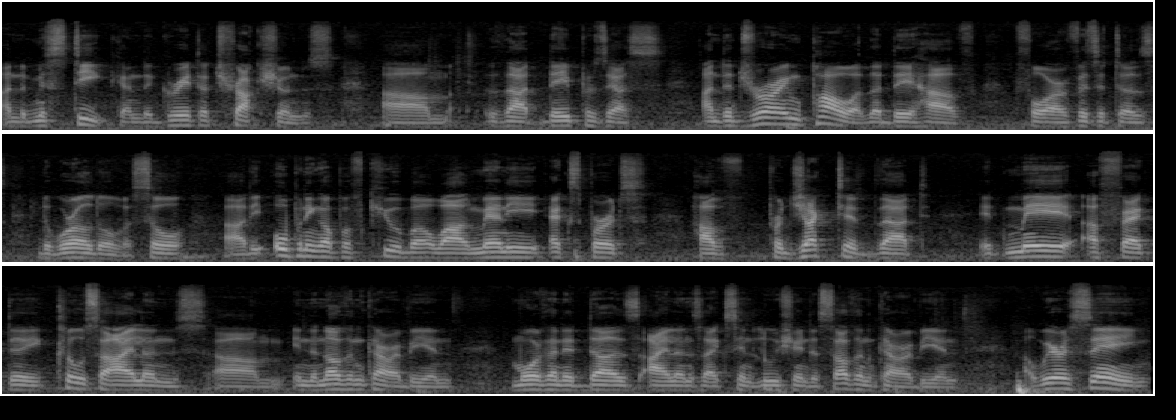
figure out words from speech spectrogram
and the mystique and the great attractions um, that they possess and the drawing power that they have for visitors the world over. So uh, the opening up of Cuba, while many experts have projected that it may affect the closer islands um, in the northern Caribbean more than it does islands like St. Lucia in the southern Caribbean, uh, we are saying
